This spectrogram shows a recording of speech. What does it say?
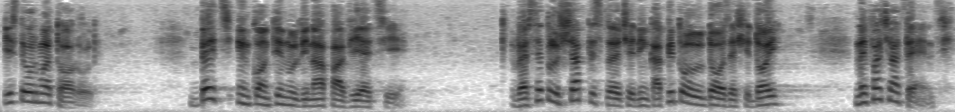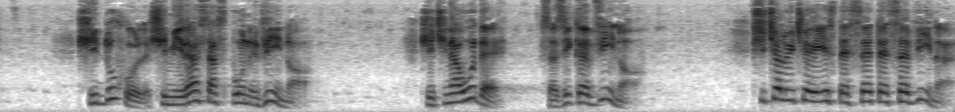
este următorul. Beți în continuul din apa vieții. Versetul 17 din capitolul 22 ne face atenți. Și Duhul și Mireasa spun vino. Și cine aude să zică vino. Și celui ce este sete să vină.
